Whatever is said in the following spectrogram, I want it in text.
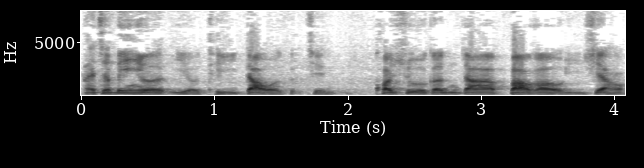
那这边有有提到，简快速的跟大家报告一下哦。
